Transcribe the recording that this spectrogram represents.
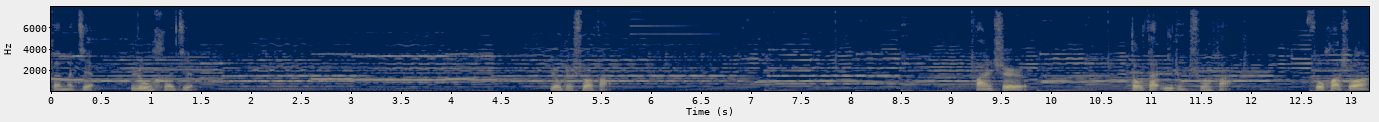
怎么借，如何借。”有个说法，凡事都在一种说法。俗话说：“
